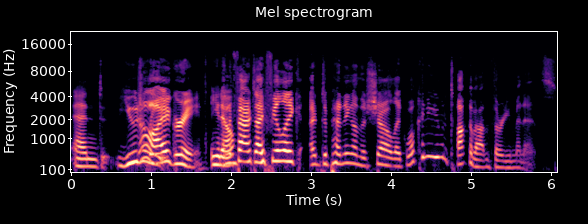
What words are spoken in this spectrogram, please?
and usually No, I agree. you know? And in fact, I feel like uh, depending on the show, like what can you even talk about in thirty minutes?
